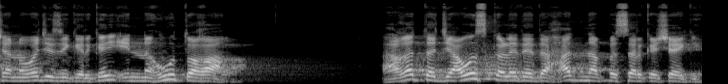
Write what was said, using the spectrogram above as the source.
شن وجه ذکر کوي انه طغى هغه تجاوز کړی دی د حد نه په سر کې شي کې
